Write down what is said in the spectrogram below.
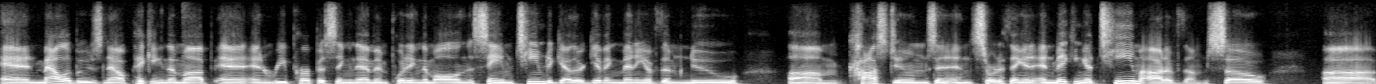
and malibu's now picking them up and, and, repurposing them and putting them all in the same team together giving many of them new um, costumes and, and, sort of thing and, and, making a team out of them. So uh,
